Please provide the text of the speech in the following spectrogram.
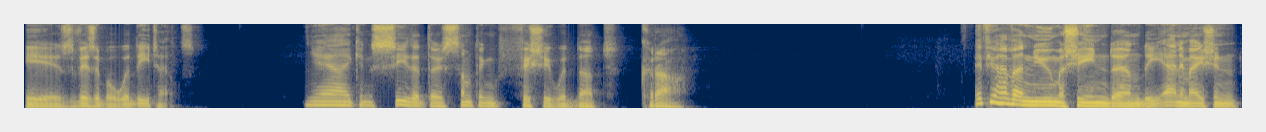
is visible with details. Yeah, I can see that there's something fishy with that kra. If you have a new machine, then the animation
